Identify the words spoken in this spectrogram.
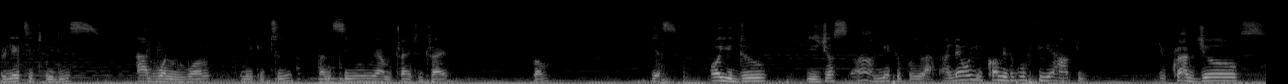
Relate it with this, add one and one, make it two, and see where I'm trying to drive from. Yes. All you do is just ah, make people laugh. And then when you come, people feel happy. You crack jokes,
